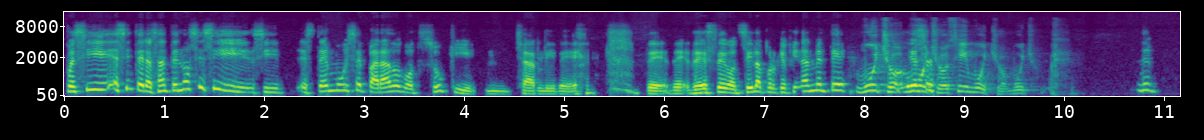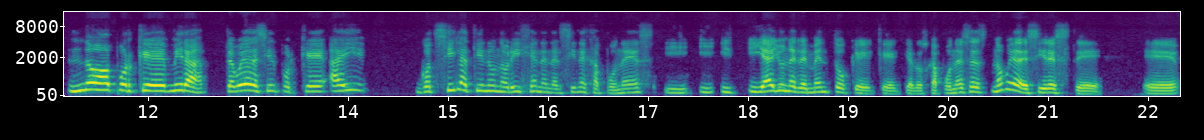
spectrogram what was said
pues sí, es interesante. No sé si, si esté muy separado Gotsuki, mm, Charlie, de, de, de, este Godzilla, porque finalmente... Mucho, mucho, sí, mucho, mucho. No, porque mira, te voy a decir por qué. Hay, Godzilla tiene un origen en el cine japonés y, y, y, hay un elemento que, que, que, los japoneses, no voy a decir este, Eh,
